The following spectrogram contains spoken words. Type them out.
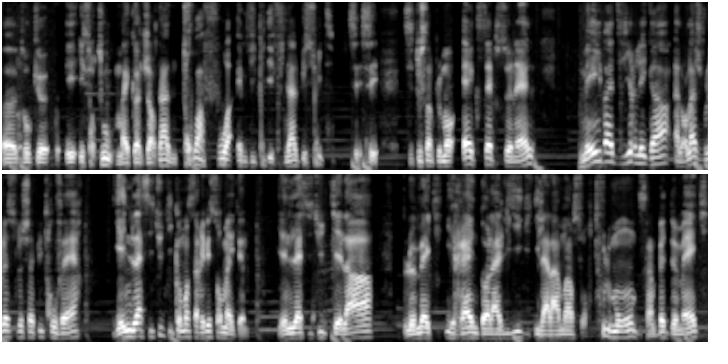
Euh, donc, euh, et, surtout, Michael Jordan, trois fois MVP des finales de suite. C'est tout simplement exceptionnel. Mais il va dire, les gars, alors là, je vous laisse le chapitre ouvert. Il y a une lassitude qui commence à arriver sur Michael. Il y a une lassitude qui est là. Le mec, il règne dans la ligue. Il a la main sur tout le monde. C'est un bête de mec.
